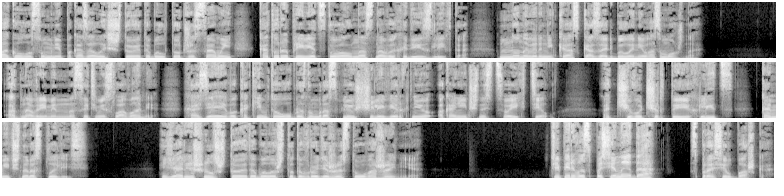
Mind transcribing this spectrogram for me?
По голосу мне показалось, что это был тот же самый, который приветствовал нас на выходе из лифта, но наверняка сказать было невозможно. Одновременно с этими словами хозяева каким-то образом расплющили верхнюю оконечность своих тел, отчего черты их лиц комично расплылись. Я решил, что это было что-то вроде жеста уважения. «Теперь вы спасены, да?» — спросил Пашка.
